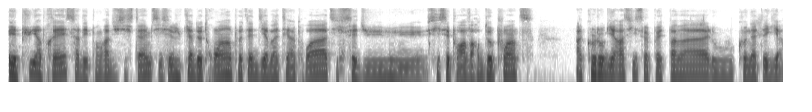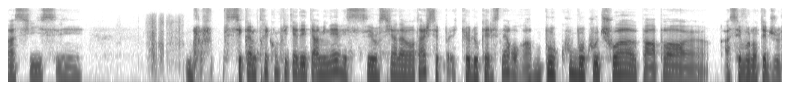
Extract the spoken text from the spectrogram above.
Et puis après, ça dépendra du système. Si c'est du 4-2-3-1, peut-être Diabaté à droite. Si c'est du, si c'est pour avoir deux pointes, Akolo Girassi, ça peut être pas mal. Ou Konate Girassi, c'est, c'est quand même très compliqué à déterminer, mais c'est aussi un avantage, c'est que Luke Elsner aura beaucoup, beaucoup de choix par rapport euh, à ses volontés de jeu.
